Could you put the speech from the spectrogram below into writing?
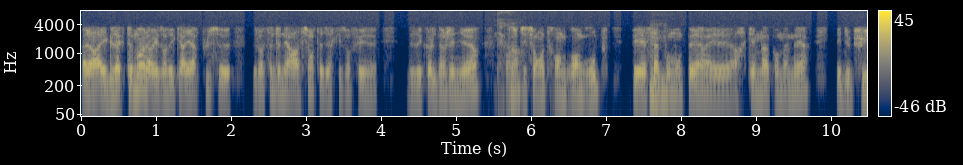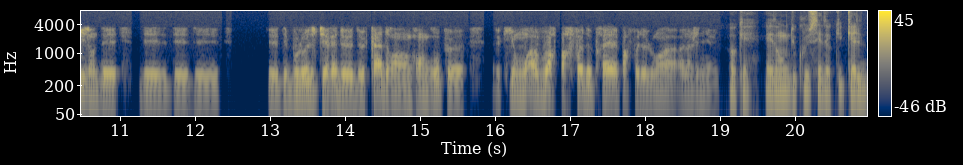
Alors exactement, alors ils ont des carrières plus euh, de l'ancienne génération, c'est-à-dire qu'ils ont fait euh, des écoles d'ingénieurs. Ensuite, ils sont rentrés en grand groupe, PSA mhm. pour mon père et Arkema pour ma mère. Et depuis, ils ont des, des, des, des, des boulots, je dirais, de, de cadres en grand groupe euh, qui ont à voir parfois de près et parfois de loin à, l'ingénierie. Ok. Et donc, du coup, c'est de quel,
